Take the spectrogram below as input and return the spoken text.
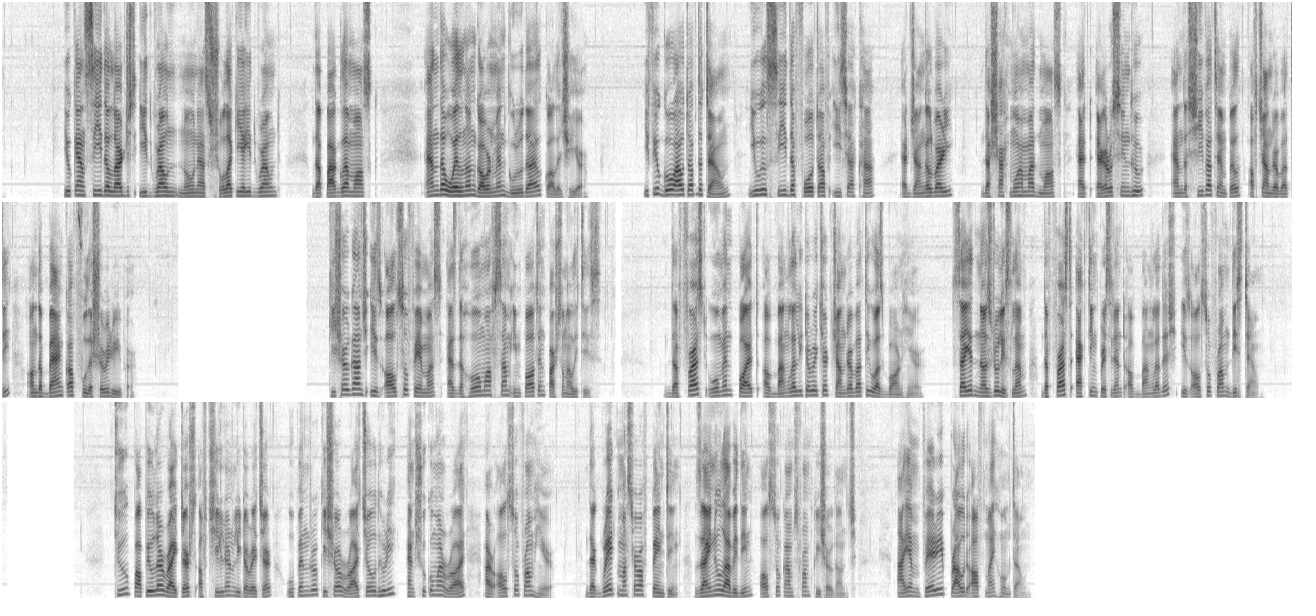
You can see the largest Eid ground known as Sholakia Eid ground, the Pagla Mosque, and the well-known government Gurudayal College here. If you go out of the town, you will see the fort of Isa Kha at Jangalbari, the Shah Muhammad Mosque at Egaro Sindhu, and the Shiva temple of Chandrabati on the bank of Fuleshwari river. Kishorganj is also famous as the home of some important personalities. The first woman poet of Bangla literature Chandrabati was born here. Syed Nazrul Islam, the first acting president of Bangladesh, is also from this town. Two popular writers of children literature, Upendra Kishore Roy Choudhury and Shukumar Roy, are also from here. The great master of painting, Zainul Abidin, also comes from Kishorganj. I am very proud of my hometown.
